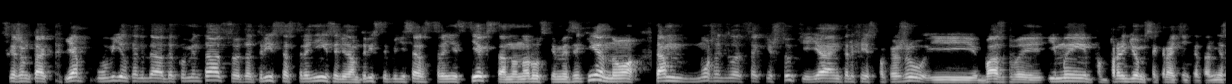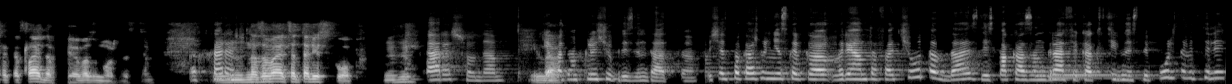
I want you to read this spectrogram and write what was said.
скажем так, я увидел, когда документацию, это 300 страниц или там 350 страниц текста, оно на русском языке, но там можно делать всякие штуки, я интерфейс покажу и базовые, и мы пройдемся кратенько, там несколько слайдов по возможностям. Хорошо. Называется Тарископ. Угу. Хорошо, да. Я потом включу презентацию. Сейчас покажу несколько вариантов отчетов. Да. Здесь показан график активности пользователей,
